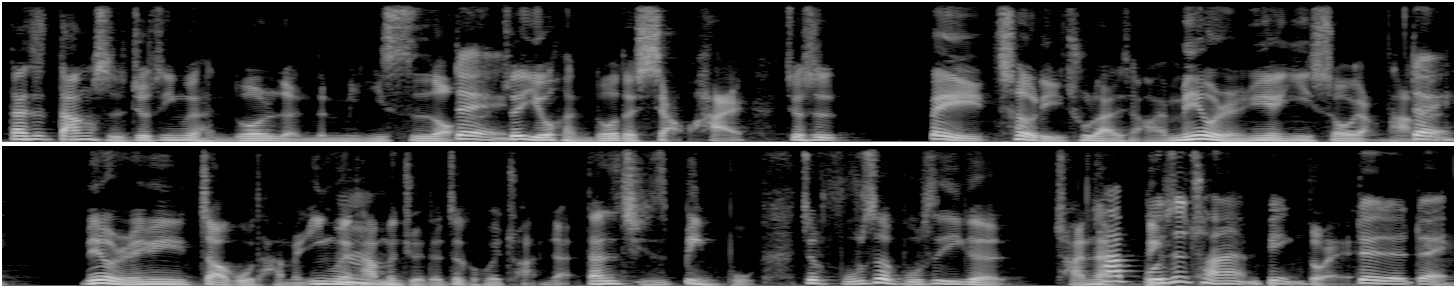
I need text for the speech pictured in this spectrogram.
但是当时就是因为很多人的迷思哦，对，所以有很多的小孩就是被撤离出来的小孩，没有人愿意收养他们。对。没有人愿意照顾他们，因为他们觉得这个会传染，嗯、但是其实并不，就辐射不是一个传染病，它不是传染病，对。对对对，嗯、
